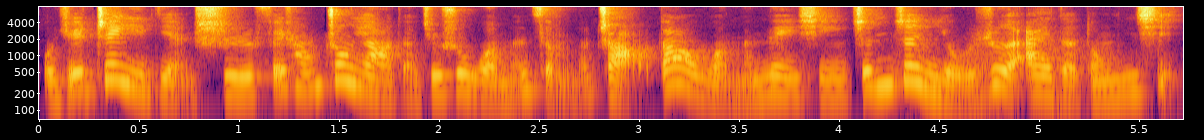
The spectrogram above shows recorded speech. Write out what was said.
我觉得这一点是非常重要的。就是我们怎么找到我们内心真正有热爱的东西，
